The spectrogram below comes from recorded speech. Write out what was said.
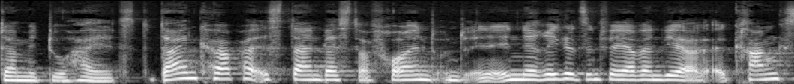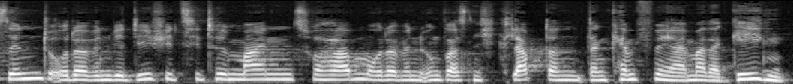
damit du heilst. Dein Körper ist dein bester Freund und in der Regel sind wir ja, wenn wir krank sind oder wenn wir Defizite meinen zu haben oder wenn irgendwas nicht klappt, dann, dann kämpfen wir ja immer dagegen.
